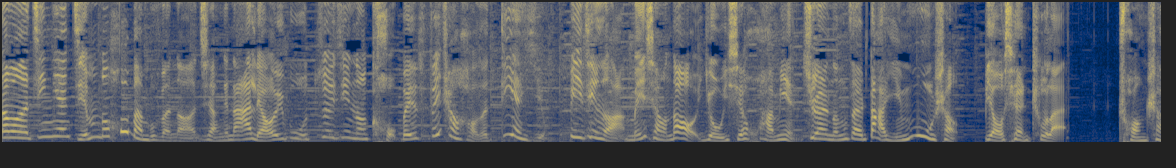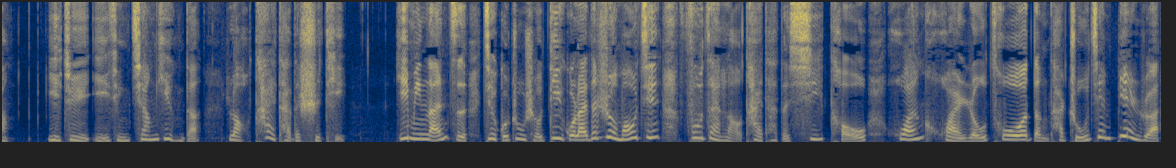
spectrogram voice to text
那么今天节目的后半部分呢，就想跟大家聊一部最近呢口碑非常好的电影。毕竟啊，没想到有一些画面居然能在大银幕上表现出来。床上一具已经僵硬的老太太的尸体。一名男子接过助手递过来的热毛巾，敷在老太太的膝头，缓缓揉搓，等她逐渐变软，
